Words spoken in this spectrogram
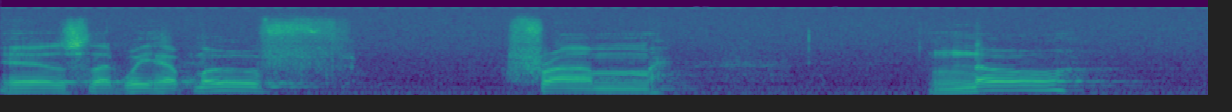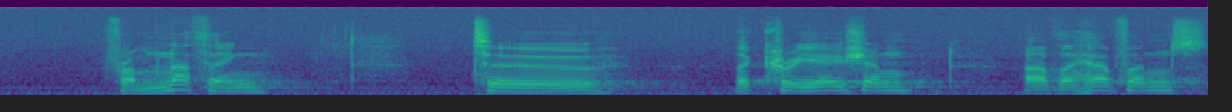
is that we have moved from no, from nothing to the creation of the heavens,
